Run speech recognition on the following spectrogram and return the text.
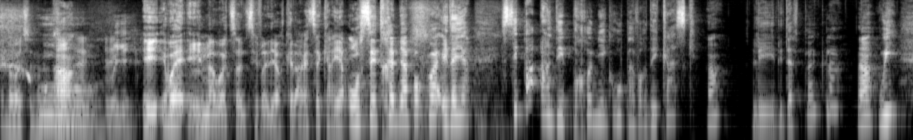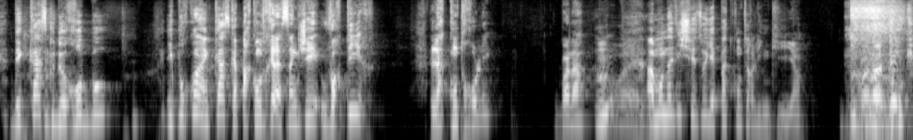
Emma Watson. Hein Ouh, oui. Et ouais, et Emma Watson, c'est vrai d'ailleurs qu'elle arrête sa carrière. On sait très bien pourquoi. Et d'ailleurs, c'est pas un des premiers groupes à avoir des casques, hein? Les, les Daft Punk là Hein? Oui, des casques de robots. Et pourquoi un casque a par contre la 5G Ou voire pire, la contrôler Voilà. Ah hmm ouais. à mon avis, chez eux, il n'y a pas de compteur Linky. Hein. Voilà, donc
